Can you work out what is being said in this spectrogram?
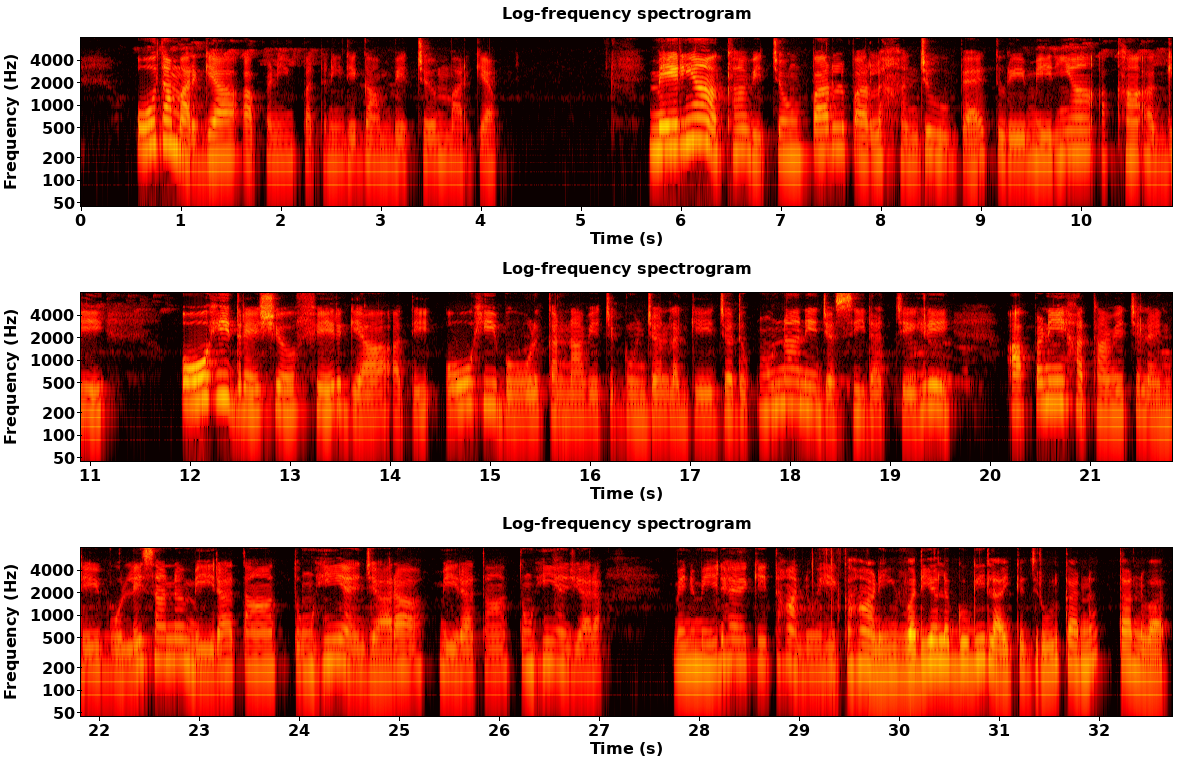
ਉਹ ਤਾਂ ਮਰ ਗਿਆ, ਆਪਣੀ ਪਤਨੀ ਦੇ ਗਮ ਵਿੱਚ ਮਰ ਗਿਆ। ਮੇਰੀਆਂ ਅੱਖਾਂ ਵਿੱਚੋਂ ਪਰਲ ਪਰਲ ਹੰਝੂ ਬਹਿ ਤੁਰੇ। ਮੇਰੀਆਂ ਅੱਖਾਂ ਅੱਗੇ ਉਹੀ ਦ੍ਰਿਸ਼ ਫਿਰ ਗਿਆ ਅਤੇ ਉਹੀ ਬੋਲ ਕੰਨਾਂ ਵਿੱਚ ਗੂੰਜਣ ਲੱਗੇ ਜਦ ਉਹਨਾਂ ਨੇ ਜੱਸੀ ਦਾ ਚਿਹਰੇ ਆਪਣੇ ਹੱਥਾਂ ਵਿੱਚ ਲੈਂਦੇ ਬੋਲੇ ਸਨ, ਮੇਰਾ ਤਾਂ ਤੂੰ ਹੀ ਹੈ ਯਾਰਾ, ਮੇਰਾ ਤਾਂ ਤੂੰ ਹੀ ਹੈ ਯਾਰਾ। ਮੈਨੂੰ ਉਮੀਦ ਹੈ ਕਿ ਤੁਹਾਨੂੰ ਇਹ ਕਹਾਣੀ ਵਧੀਆ ਲੱਗੂਗੀ। ਲਾਈਕ ਜ਼ਰੂਰ ਕਰਨਾ। ਧੰਨਵਾਦ।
